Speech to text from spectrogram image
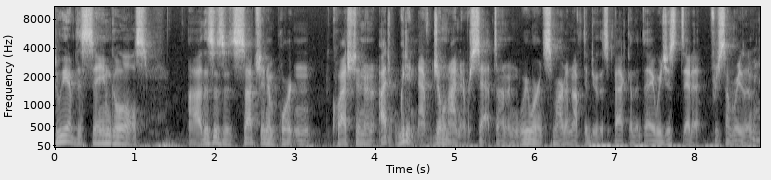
do we have the same goals? Uh, this is a, such an important question, and I, we didn't have Jill and I never sat down, and we weren't smart enough to do this back in the day. We just did it for some reason.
